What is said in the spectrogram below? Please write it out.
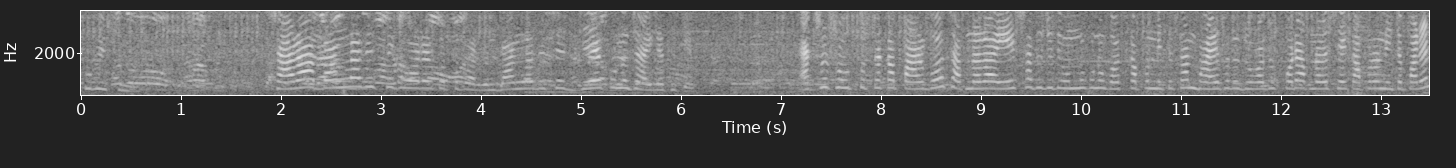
খুবই সুন্দর সারা বাংলাদেশ থেকে অর্ডার করতে পারবেন। বাংলাদেশের যে কোনো জায়গা থেকে। একশো সত্তর টাকা পার গজ। আপনারা এর সাথে যদি অন্য কোনো গজ কাপড় নিতে চান, ভাইয়ের সাথে যোগাযোগ করে আপনারা সেই কাপড়ও নিতে পারেন।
